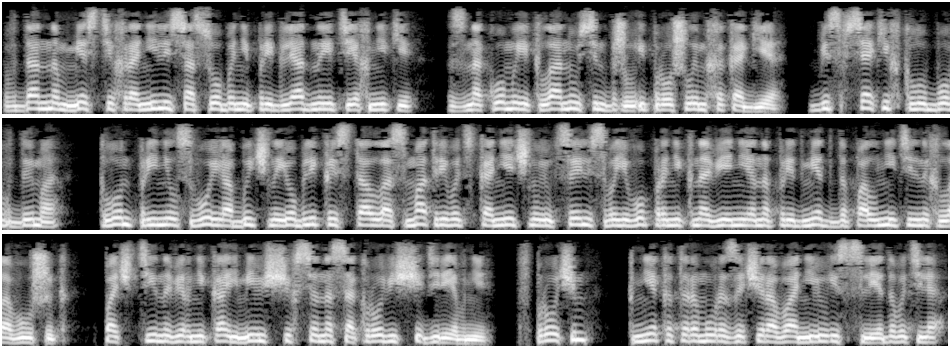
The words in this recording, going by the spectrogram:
в данном месте хранились особо неприглядные техники, знакомые клану Синджу и прошлым Хакаге. Без всяких клубов дыма, клон принял свой обычный облик и стал осматривать конечную цель своего проникновения на предмет дополнительных ловушек, почти наверняка имеющихся на сокровище деревни. Впрочем, к некоторому разочарованию исследователя,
